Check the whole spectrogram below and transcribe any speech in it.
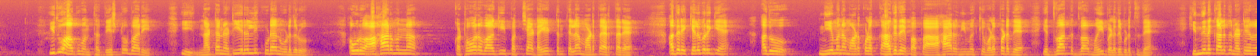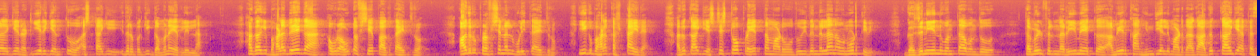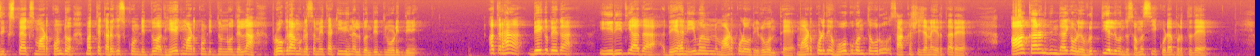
ಇದು ಆಗುವಂಥದ್ದು ಎಷ್ಟೋ ಬಾರಿ. ಈ ನಟ ನಟಿಯರಲ್ಲಿ ಕೂಡ ನೋಡಿದ್ರು. ಅವರು ಆಹಾರವನ್ನು ಕಠೋರವಾಗಿ ಪಥ್ಯ ಡಯಟ್ ಅಂತೆಲ್ಲ ಮಾಡ್ತಾ ಇರ್ತಾರೆ. ಆದರೆ ಕೆಲವರಿಗೆ ಅದು ನಿಯಮನ ಮಾಡ್ಕೊಳ್ಳೋಕ್ಕಾಗದೆ ಪಾಪ ಆಹಾರ ನಿಯಮಕ್ಕೆ ಒಳಪಡದೆ ಯದ್ವಾ ತದ್ವಾ ಮೈ ಬೆಳೆದು ಬಿಡುತ್ತದೆ ಹಿಂದಿನ ಕಾಲದ ನಟರಿಗೆ, ನಟಿಯರಿಗೆ ಅಂತೂ ಅಷ್ಟಾಗಿ ಇದರ ಬಗ್ಗೆ ಗಮನ ಇರಲಿಲ್ಲ. ಹಾಗಾಗಿ ಬಹಳ ಬೇಗ ಅವರು ಔಟ್ ಆಫ್ ಶೇಪ್ ಆಗ್ತಾ ಇದ್ದರು ಆದರೂ ಪ್ರೊಫೆಷನಲ್ ಉಳಿತಾ ಇದ್ದರು ಈಗ ಬಹಳ ಕಷ್ಟ ಇದೆ. ಅದಕ್ಕಾಗಿ ಎಷ್ಟೆಷ್ಟೋ ಪ್ರಯತ್ನ ಮಾಡುವುದು ಇದನ್ನೆಲ್ಲ ನಾವು ನೋಡ್ತೀವಿ. ಗಜನಿ ಎನ್ನುವಂಥ ಒಂದು ತಮಿಳ್ ಫಿಲ್ಮ್ನ ರೀಮೇಕ್ ಅಮೀರ್ ಖಾನ್ ಹಿಂದಿಯಲ್ಲಿ ಮಾಡಿದಾಗ ಅದಕ್ಕಾಗಿ ಆತ ಸಿಕ್ಸ್ ಪ್ಯಾಕ್ಸ್ ಮಾಡಿಕೊಂಡು ಮತ್ತೆ ಕರಗಿಸ್ಕೊಂಡಿದ್ದು, ಅದು ಹೇಗೆ ಮಾಡಿಕೊಂಡಿದ್ದು ಅನ್ನೋದೆಲ್ಲ ಪ್ರೋಗ್ರಾಮ್ಗಳ ಸಮೇತ ಟಿ ವಿನಲ್ಲಿ ಬಂದಿದ್ದು ನೋಡಿದ್ದೀನಿ. ಆ ತರಹ ಬೇಗ ಬೇಗ ಈ ರೀತಿಯಾದ ದೇಹ ನಿಯಮವನ್ನು ಮಾಡ್ಕೊಳ್ಳೋರು ಇರುವಂತೆ, ಮಾಡಿಕೊಳ್ಳದೆ ಹೋಗುವಂಥವರು ಸಾಕಷ್ಟು ಜನ ಇರ್ತಾರೆ. ಆ ಕಾರಣದಿಂದಾಗಿ ಅವಳ ವೃತ್ತಿಯಲ್ಲಿ ಒಂದು ಸಮಸ್ಯೆ ಕೂಡ ಬರುತ್ತದೆ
